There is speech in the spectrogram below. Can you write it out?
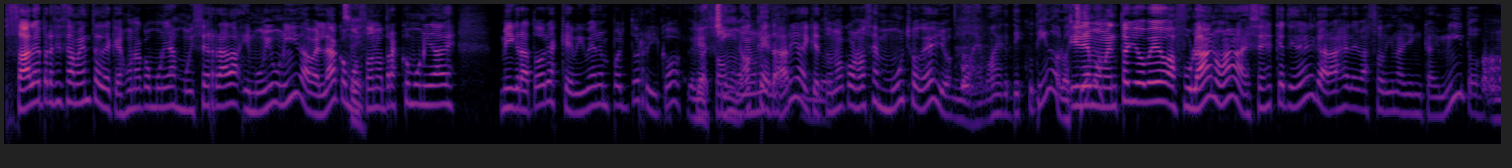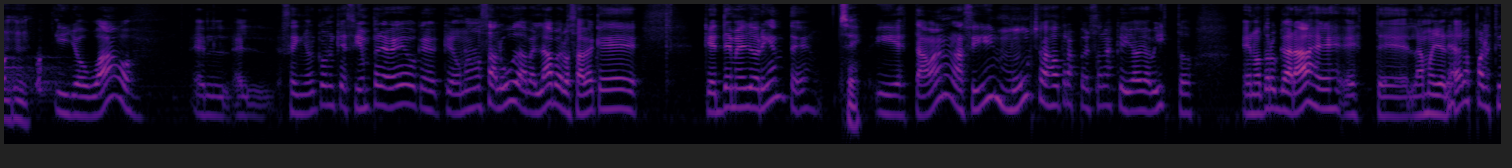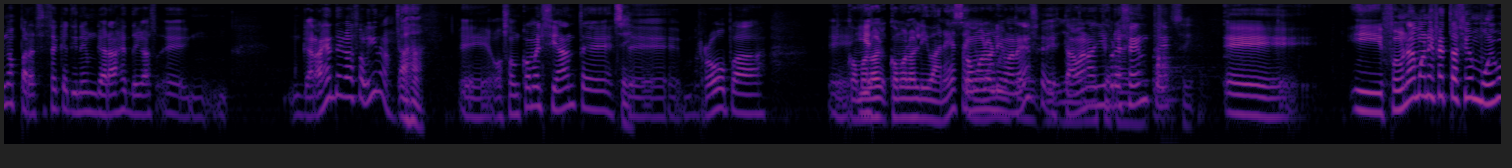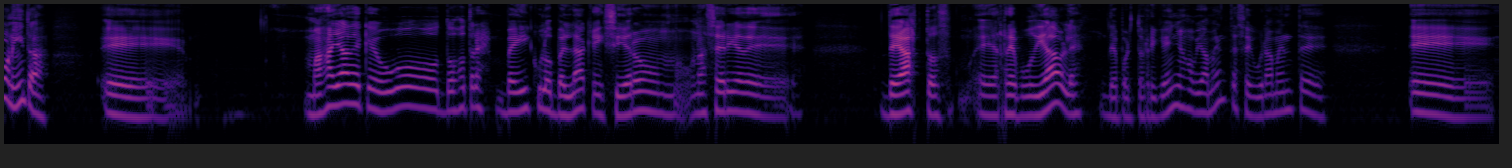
sale precisamente de que es una comunidad muy cerrada y muy unida, ¿verdad? Como Sí. son otras comunidades migratorias que viven en Puerto Rico, que Los son chinos que y que lo- tú no conoces mucho de ellos. Los hemos discutido. Los y de momento yo veo a fulano, ah, ese es el que tiene el garaje de gasolina allí en Caimito. Y yo, wow, el, el señor con el que siempre veo que, que uno no saluda, ¿verdad? Pero sabe que, que es de Medio Oriente. Sí. Y estaban así muchas otras personas que yo había visto en otros garajes. Este, la mayoría de los palestinos parece ser que tienen garajes de gas, eh, garajes de gasolina. Ajá. Eh, o son comerciantes, Sí. este, ropa. eh, Como, los, como los libaneses. como los libaneses, estaban allí este presentes. Sí. Eh, y fue una manifestación muy bonita. Eh, más allá de que hubo dos o tres vehículos, ¿verdad? Que hicieron una serie de, de actos eh, repudiables de puertorriqueños, obviamente. Seguramente. eh,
